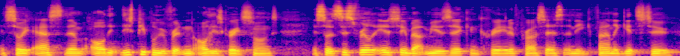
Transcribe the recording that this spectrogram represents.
And so he asked them all the, these people who've written all these great songs. And so it's just really interesting about music and creative process. And he finally gets to,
